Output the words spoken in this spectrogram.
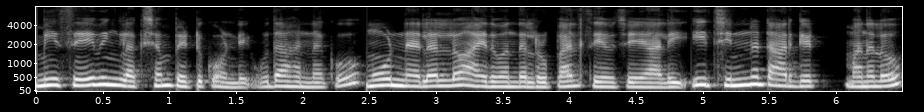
మీ సేవింగ్ లక్ష్యం పెట్టుకోండి. ఉదాహరణకు మూడు నెలల్లో ఐదు వందల రూపాయలు సేవ్ చేయాలి. ఈ చిన్న టార్గెట్ మనలో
